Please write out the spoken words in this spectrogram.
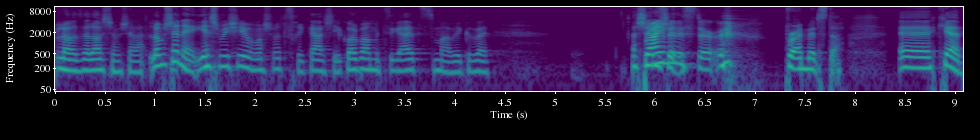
לא, זה לא השם שלה. לא משנה, יש מישהי ממש מצחיקה שהיא כל פעם מציגה את עצמה והיא כזה, השם פריים של... מיניסטר. פריים מיניסטר. אה, כן.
